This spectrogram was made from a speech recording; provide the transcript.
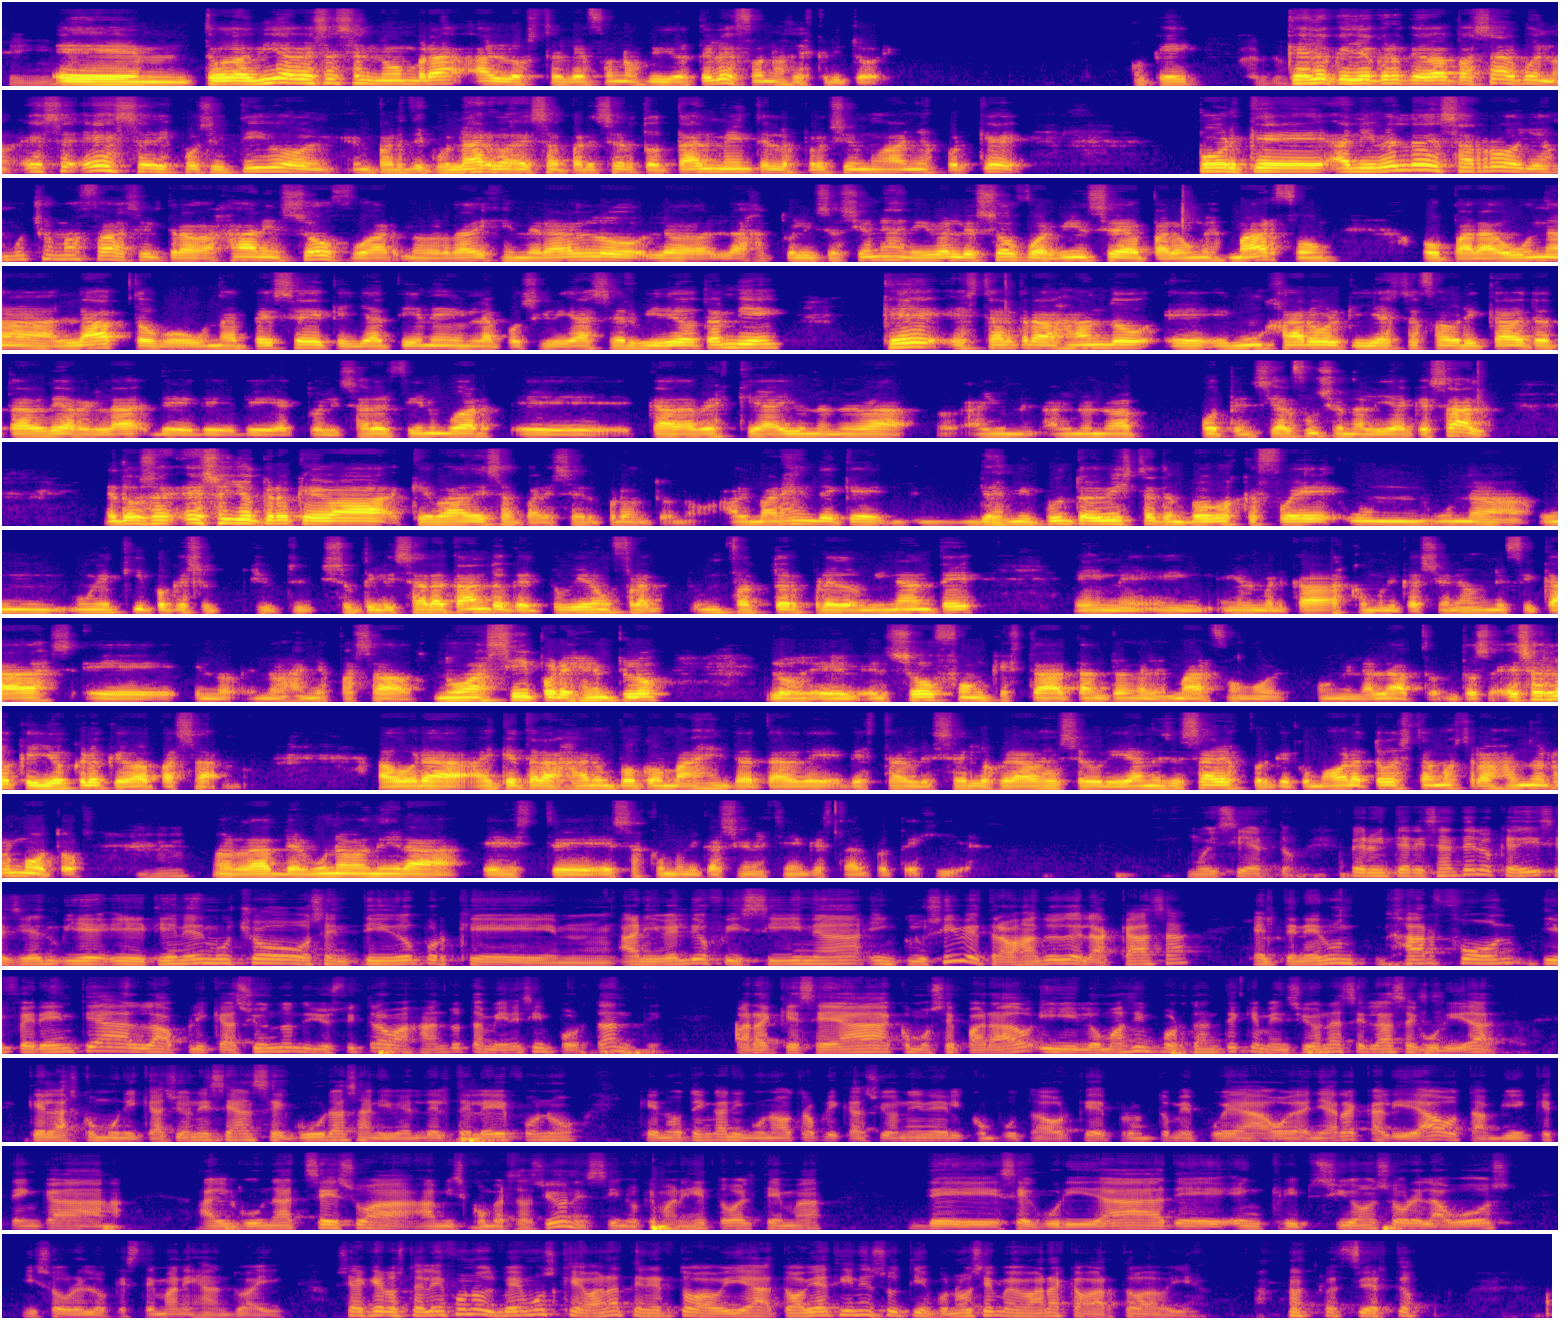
eh, todavía a veces se nombra a los teléfonos, videoteléfonos de escritorio. ¿Ok? ¿Qué es lo que yo creo que va a pasar? Bueno, ese, ese dispositivo en, en particular va a desaparecer totalmente en los próximos años. ¿Por qué? Porque a nivel de desarrollo es mucho más fácil trabajar en software, ¿no verdad? Y generar las actualizaciones a nivel de software, bien sea para un smartphone o para una laptop o una PC que ya tienen la posibilidad de hacer video también, que estar trabajando eh, en un hardware que ya está fabricado y tratar de arreglar, de, actualizar el firmware eh, cada vez que hay una nueva, hay una nueva potencial funcionalidad que sale. Entonces, eso yo creo que va, que va a desaparecer pronto, ¿no? Al margen de que, desde mi punto de vista, tampoco es que fue un, una, un, equipo que se, utilizara tanto, que tuviera un, un factor predominante en, en, el mercado de las comunicaciones unificadas eh, en, lo, en, los años pasados. No así, por ejemplo, los, el, el que está tanto en el smartphone o, o en la laptop. Entonces, eso es lo que yo creo que va a pasar, ¿no? Ahora hay que trabajar un poco más en tratar de, de, establecer los grados de seguridad necesarios, porque como ahora todos estamos trabajando en remoto, uh -huh. ¿verdad? De alguna manera este, esas comunicaciones tienen que estar protegidas. Muy cierto. Pero interesante lo que dices y, es, y, y tiene mucho sentido porque mm, a nivel de oficina, inclusive trabajando desde la casa, el tener un hard phone diferente a la aplicación donde yo estoy trabajando también es importante para que sea como separado y lo más importante que mencionas es la seguridad que las comunicaciones sean seguras a nivel del teléfono, que no tenga ninguna otra aplicación en el computador que de pronto me pueda o dañar la calidad o también que tenga algún acceso a, a mis conversaciones, sino que maneje todo el tema de seguridad, de encripción sobre la voz y sobre lo que esté manejando ahí. O sea que los teléfonos vemos que van a tener todavía, todavía tienen su tiempo, no se me van a acabar todavía, ¿cierto?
